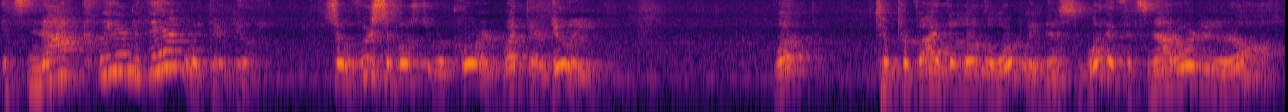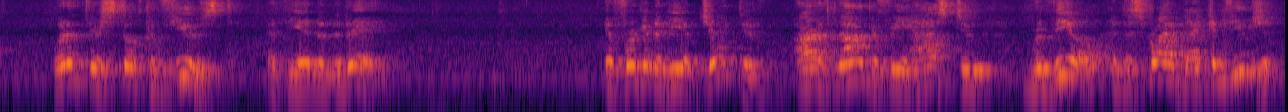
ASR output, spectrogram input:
It's not clear to them what they're doing. So if we're supposed to record what they're doing, what to provide the local orderliness, what if it's not ordered at all? What if they're still confused at the end of the day? if we're going to be objective, our ethnography has to reveal and describe that confusion.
